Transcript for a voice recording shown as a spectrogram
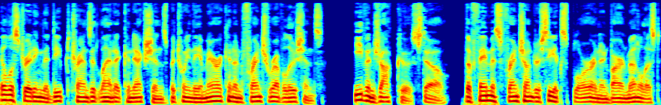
illustrating the deep transatlantic connections between the American and French revolutions. Even Jacques Cousteau, the famous French undersea explorer and environmentalist,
